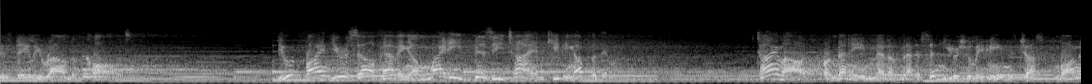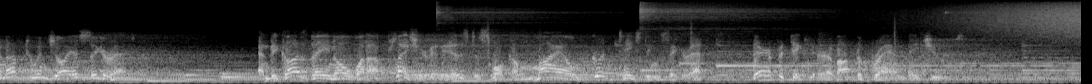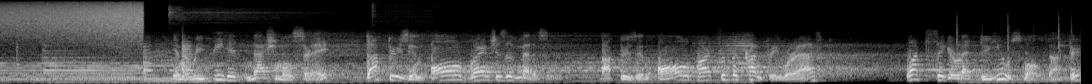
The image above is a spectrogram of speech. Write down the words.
his daily round of calls. You'd find yourself having a mighty busy time keeping up with him. Time out for many men of medicine usually means just long enough to enjoy a cigarette. And because they know what a pleasure it is to smoke a mild, good tasting cigarette, they're particular about the brand they choose. In a repeated national survey, doctors in all branches of medicine Doctors in all parts of the country were asked, What cigarette do you smoke, doctor?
